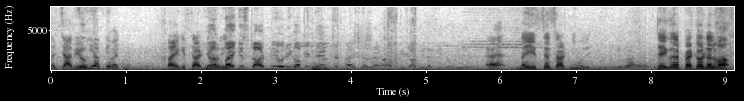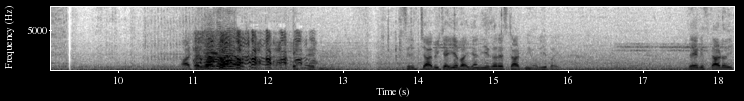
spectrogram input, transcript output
नहीं चाबी होगी आपके बाइक में? बाइक स्टार्ट नहीं हो रही। बाइक स्टार्ट नहीं हो रही काफ़ी देर से ट्राई कर रहे हैं। आपकी चाबी लगी तो हुई है। है? नहीं इससे स्टार्ट नहीं हो रही। देख जरा पेट्रोल डलवा। हाँ डलवा कर आया एक एक मिनट। सिर्फ़ चाबी चाहिए भाईजान ये जरा स्टार्ट नहीं हो रही है बाइक देख स्टार्ट हुई।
